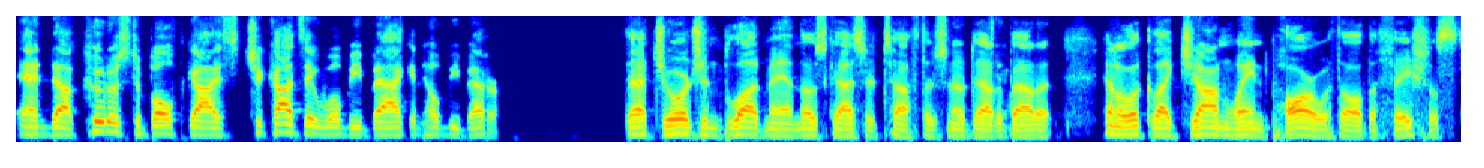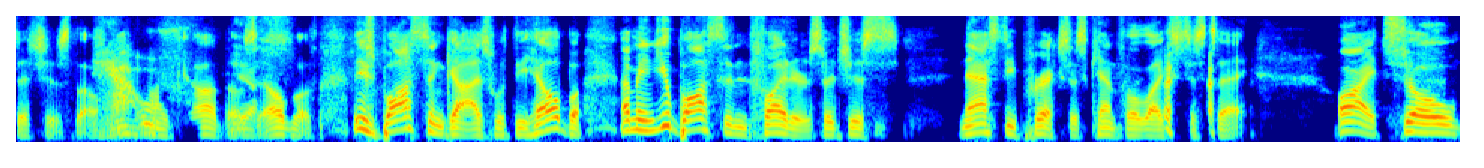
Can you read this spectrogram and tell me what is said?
and uh, kudos to both guys. Chikadze will be back, and he'll be better. That Georgian blood, man, those guys are tough. There's no doubt about it. Gonna look like John Wayne Parr with all the facial stitches, though. Yeah, oh my oof. god, those Yes. elbows. These Boston guys with the elbow. I mean, you Boston fighters are just nasty pricks, as Kenflo likes to say. All right, so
